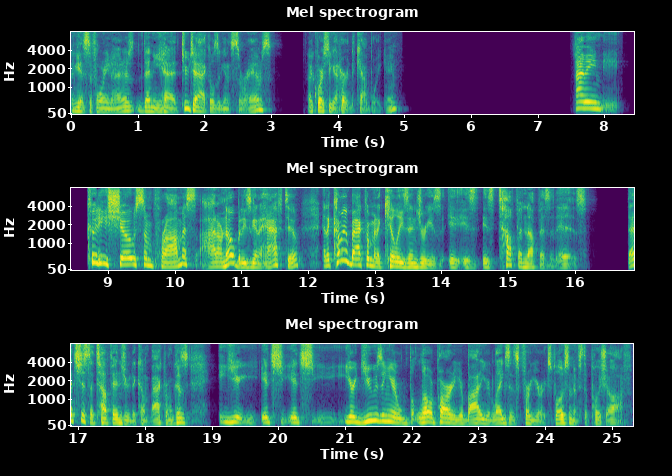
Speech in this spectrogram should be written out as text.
against the 49ers. Then he had two tackles against the Rams. Of course, he got hurt in the Cowboy game. I mean, could he show some promise? I don't know, but he's going to have to. And coming back from an Achilles injury is, is, is tough enough as it is. That's just a tough injury to come back from because you it's it's you're using your lower part of your body, your legs, as for your explosiveness to push off.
